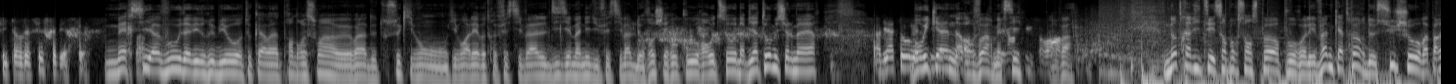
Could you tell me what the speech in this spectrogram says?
S'ils peuvent rester, ce serait bien. Merci à vous, David Rubio, en tout cas, voilà, de prendre soin, euh, voilà, de tous ceux qui vont, qui vont aller à votre festival, dixième année du festival de Rocher-Recourt en Haute-Saône. À bientôt, Monsieur le maire. À bientôt. Bon week-end. Au revoir. Merci. gentil. Au revoir. Notre invité 100% sport pour les 24 heures de Suchot. On va parler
